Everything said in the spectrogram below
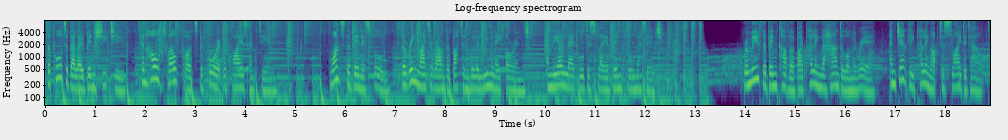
The Portobello bin chute tube can hold 12 pods before it requires emptying. Once the bin is full, the ring light around the button will illuminate orange, and the OLED will display a bin full message. Remove the bin cover by pulling the handle on the rear, and gently pulling up to slide it out.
